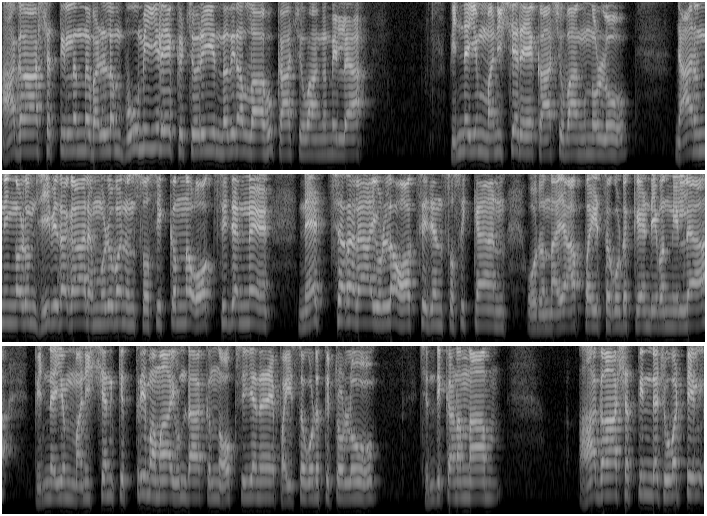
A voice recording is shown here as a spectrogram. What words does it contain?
ആകാശത്തിൽ നിന്ന് വെള്ളം ഭൂമിയിലേക്ക് ചൊരിയുന്നതിന് അല്ലാഹു കാശ് വാങ്ങുന്നില്ല. പിന്നെയും മനുഷ്യരെ കാശു വാങ്ങുന്നുള്ളൂ. ഞാനും നിങ്ങളും ജീവിതകാലം മുഴുവനും ശ്വസിക്കുന്ന ഓക്സിജന് നേച്ചറലായുള്ള ഓക്സിജൻ ശ്വസിക്കാൻ ഒരു നയാ പൈസ കൊടുക്കേണ്ടി വന്നില്ല. പിന്നെയും മനുഷ്യൻ കൃത്രിമമായി ഉണ്ടാക്കുന്ന ഓക്സിജനെ പൈസ കൊടുത്തിട്ടുള്ളൂ. ചിന്തിക്കണം നാം. ആകാശത്തിന്റെ ചുവട്ടിൽ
